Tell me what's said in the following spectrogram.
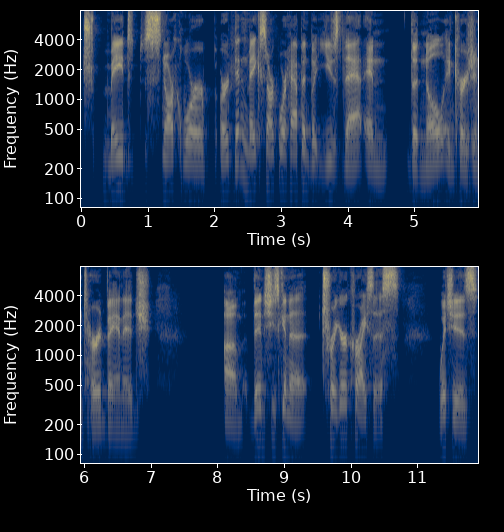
tr- made Snark War or didn't make Snark War happen, but used that and the null incursion to her advantage. Um, then she's gonna trigger Crisis, which is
